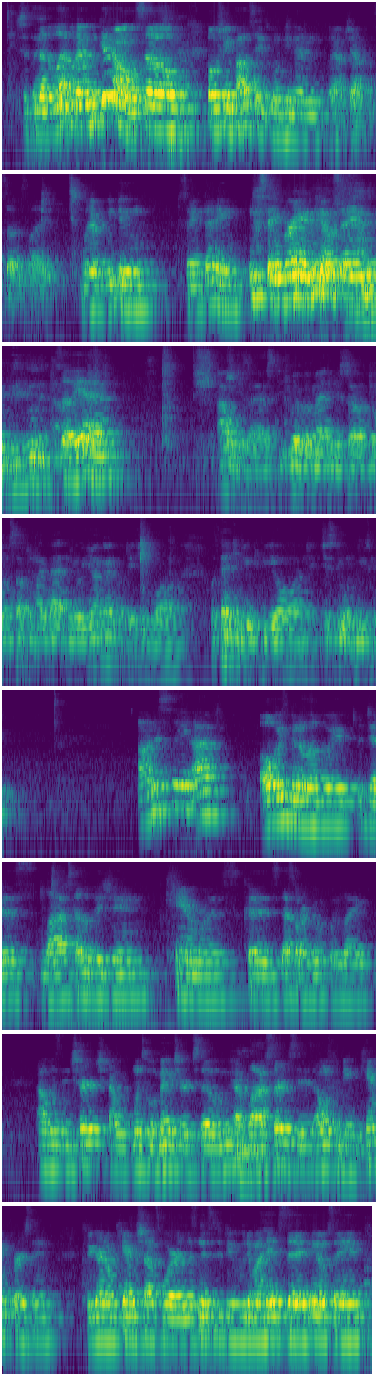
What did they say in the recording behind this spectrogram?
it's just another level that we can get on. So and politics wouldn't be nothing without y'all. So it's like, whatever we do, same thing, same brand, you know what I'm saying? Be unit now. So yeah. I would just ask, did you ever imagine yourself doing something like that when you were younger, or did you uh, were thinking you'd be on just doing music? Honestly, I've always been in love with just live television, cameras, because that's what I grew up with. Like, I was in church, I went to a mega church, so we have Mhm. live services. I went from being a camera person, figuring out what camera shots were, listening to the dude in my headset, you know what I'm saying,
